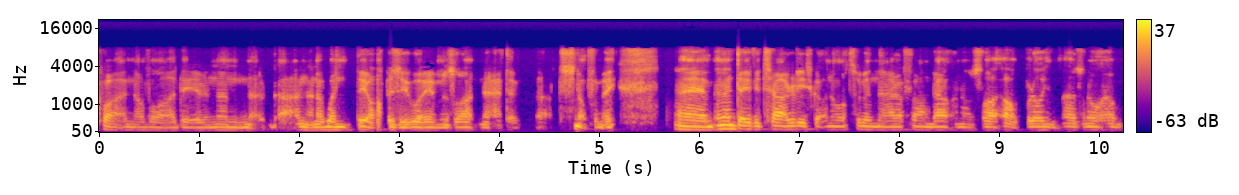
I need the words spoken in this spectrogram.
quite a novel idea, and then and then I went the opposite way and was like, nah, that's not for me. Um, and then David Tyree's got an auto in there. I found out, and I was like, oh, brilliant! There's an auto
